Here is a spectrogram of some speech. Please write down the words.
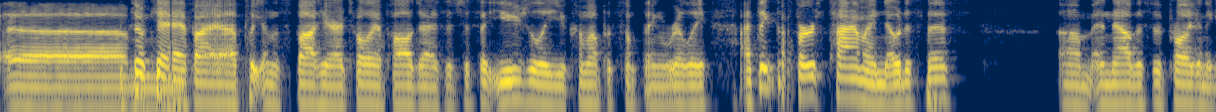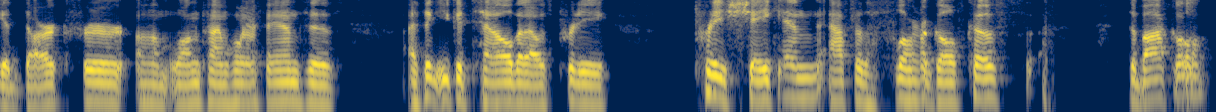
um, it's okay if I uh, put you on the spot here. I totally apologize. It's just that usually you come up with something really. I think the first time I noticed this, um, and now this is probably going to get dark for um, longtime Hoya fans, is I think you could tell that I was pretty, pretty shaken after the Florida Gulf Coast debacle.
